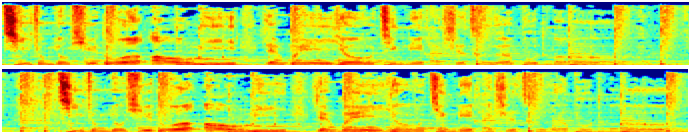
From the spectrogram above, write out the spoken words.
其中有许多奥秘，人唯有经历还是测不透。其中有许多奥秘，人唯有经历还是测不透。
